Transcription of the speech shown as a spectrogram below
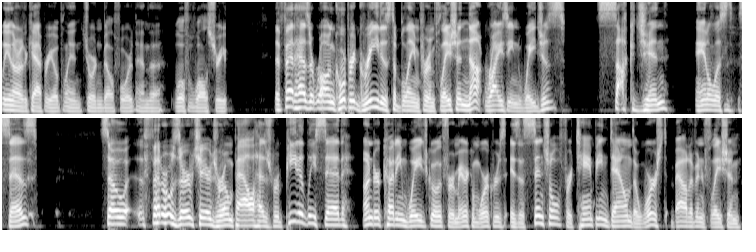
Leonardo DiCaprio playing Jordan Belfort and the Wolf of Wall Street. The Fed has it wrong. Corporate greed is to blame for inflation, not rising wages. SocGen analyst says. So, Federal Reserve Chair Jerome Powell has repeatedly said undercutting wage growth for American workers is essential for tamping down the worst bout of inflation.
